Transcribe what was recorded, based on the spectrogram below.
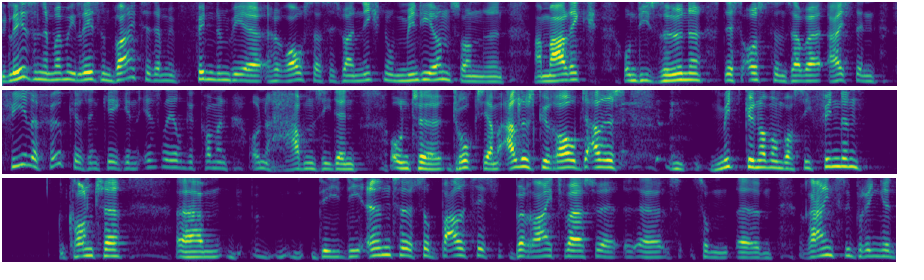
Wir lesen, wenn wir lesen weiter, dann finden wir heraus, dass es war nicht nur Midian, sondern Amalek und die Söhne des Ostens. Aber heißt denn, viele Völker sind gegen Israel gekommen und haben sie denn unter Druck. Sie haben alles geraubt, alles mitgenommen, was sie finden konnten ähm, die, die Ernte, sobald es bereit war, äh, zum ähm, reinzubringen,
